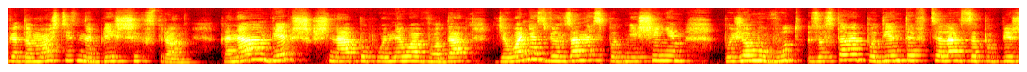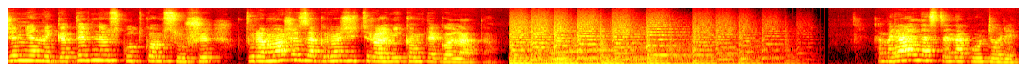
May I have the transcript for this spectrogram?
Wiadomości z najbliższych stron. Kanałem Wieprz-Krzna popłynęła woda. Działania związane z podniesieniem poziomu wód zostały podjęte w celach zapobieżenia negatywnym skutkom suszy, która może zagrozić rolnikom tego lata. Kameralna scena kultury.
